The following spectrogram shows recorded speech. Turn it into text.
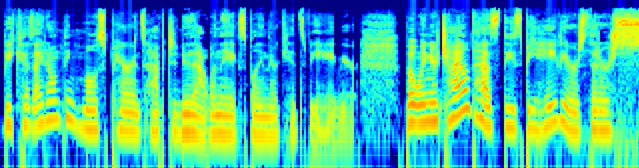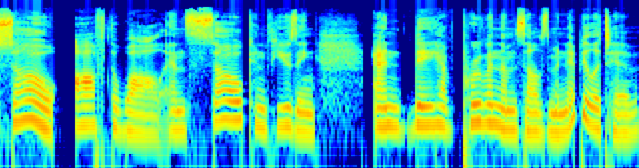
because I don't think most parents have to do that when they explain their kids' behavior. But when your child has these behaviors that are so off the wall and so confusing, and they have proven themselves manipulative,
